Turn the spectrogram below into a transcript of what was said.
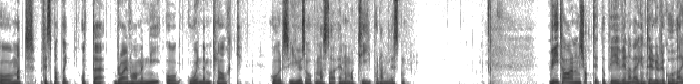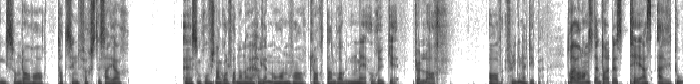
og Matt Fitzpatrick 8, Brian Harmon 9 og Wyndham Clark, årets US Open-mester, er nummer 10 på denne listen. Vi tar en kjapp titt opp i vinnerbagen til Ludvig Aaberg, som da har tatt sin første seier eh, som profesjonell golfer denne helgen, og han har klart den bragden med å bruke køller av følgende type. Driveren hans er en Titles TSR2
